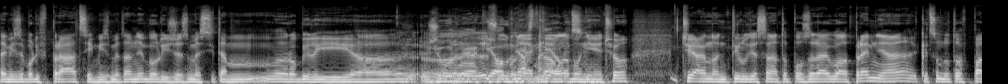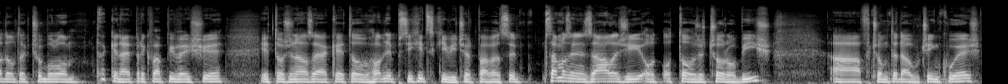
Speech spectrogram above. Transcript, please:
tak my sme boli v práci, my sme tam neboli, že sme si tam robili uh, žúr nejaký, žúr alebo, nejaký alebo niečo. Čiže áno, tí ľudia sa na to pozerajú, ale pre mňa, keď som do toho vpadol, tak čo bolo také najprekvapivejšie, je to, že naozaj aké je to hlavne psychicky vyčerpávajúce. Samozrejme záleží od, od toho, že čo robíš a v čom teda účinkuješ.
